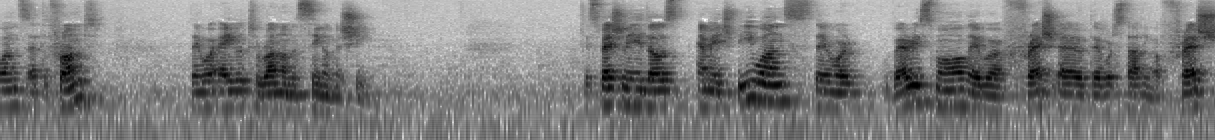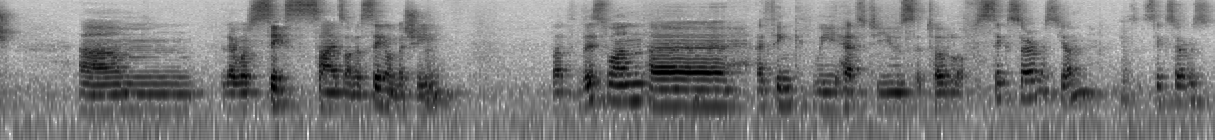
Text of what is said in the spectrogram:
ones at the front, they were able to run on a single machine. Especially those MHB ones, they were very small, they were fresh, uh, they were starting off fresh. Um, there were six sites on a single machine. But this one, uh, I think we had to use a total of six servers, Jan? Six servers?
